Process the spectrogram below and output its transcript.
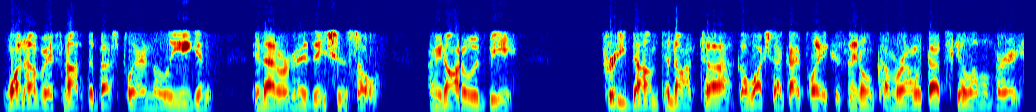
one of, if not the best player in the league, and in, that organization. So, I mean, Ottawa would be pretty dumb to not uh, go watch that guy play because they don't come around with that skill level very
